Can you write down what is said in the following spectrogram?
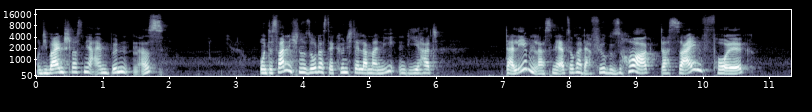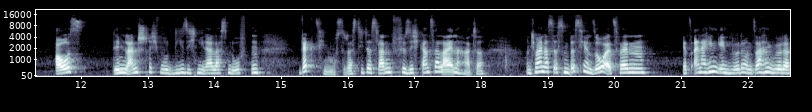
Und die beiden schlossen ja ein Bündnis. Und es war nicht nur so, dass der König der Lamaniten die hat da leben lassen. Er hat sogar dafür gesorgt, dass sein Volk aus dem Landstrich, wo die sich niederlassen durften, wegziehen musste, dass die das Land für sich ganz alleine hatte. Und ich meine, das ist ein bisschen so, als wenn jetzt einer hingehen würde und sagen würde,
